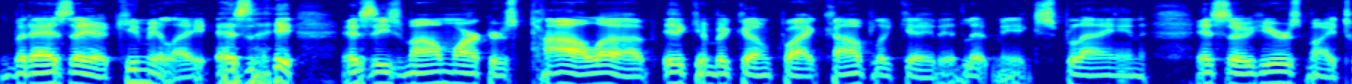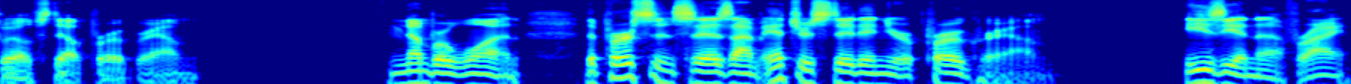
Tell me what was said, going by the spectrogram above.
but as they accumulate, as they as these mile markers pile up, it can become quite complicated. Let me explain. And so here's my 12 step program. Number one, the person says, I'm interested in your program. Easy enough, right?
